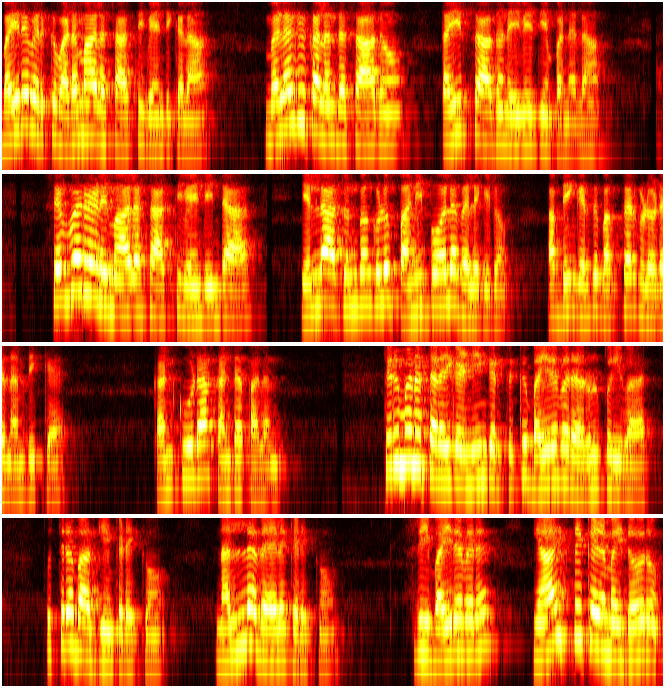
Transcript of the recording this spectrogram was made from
பைரவருக்கு வடமாலை சாத்தி வேண்டிக்கலாம். மிளகு கலந்த சாதம் தயிர் சாதம் நைவேத்தியம் பண்ணலாம். செவ்வரளி மாலை சாத்தி வேண்டிண்டா எல்லா துன்பங்களும் பனி போல விலகிடும் அப்படிங்கிறது பக்தர்களோட நம்பிக்கை. கண்கூடா கண்ட பலன். திருமண தடைகள் நீங்கிறதுக்கு பைரவர் அருள் புரிவார். புத்திரபாகியம் கிடைக்கும். நல்ல வேலை கிடைக்கும். ஸ்ரீ பைரவரை ஞாயிற்றுக்கிழமை தோறும்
